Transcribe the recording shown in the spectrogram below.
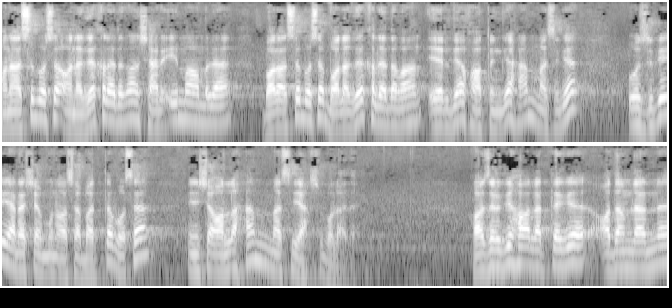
Onasi bo'lsa onaga qiladigan shar'iy muomala bolasi bo'lsa bolaga qiladigan erga xotinga hammasiga o'ziga yarasha munosabatda bo'lsa inshaalloh hammasi yaxshi bo'ladi. Hozirgi holatdagi odamlarni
